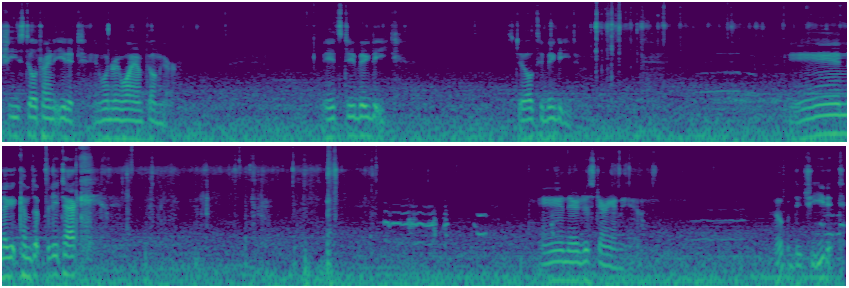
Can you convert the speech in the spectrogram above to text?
She's still trying to eat it and wondering why I'm filming her. It's too big to eat. Still too big to eat. And Nugget comes up for the attack. And they're just staring at me now. Oh, did she eat it?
